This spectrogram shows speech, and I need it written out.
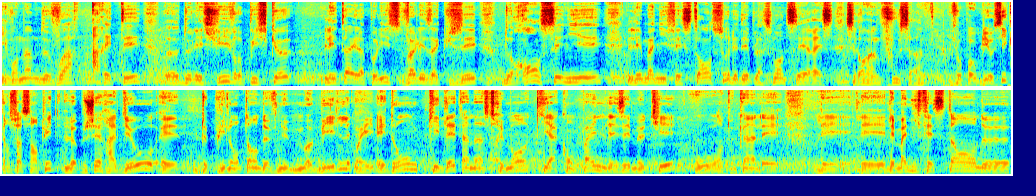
ils vont même devoir arrêter euh, de les suivre puisque l'État et la police va les accuser de renseigner les manifestants sur les déplacements de CRS. C'est quand même fou ça. Il ne faut pas oublier aussi qu'en 68, l'objet radio est depuis longtemps devenu mobile oui. et donc qu'il est un instrument qui accompagne les émeutiers ou en tout cas les, les, les, les manifestants de,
